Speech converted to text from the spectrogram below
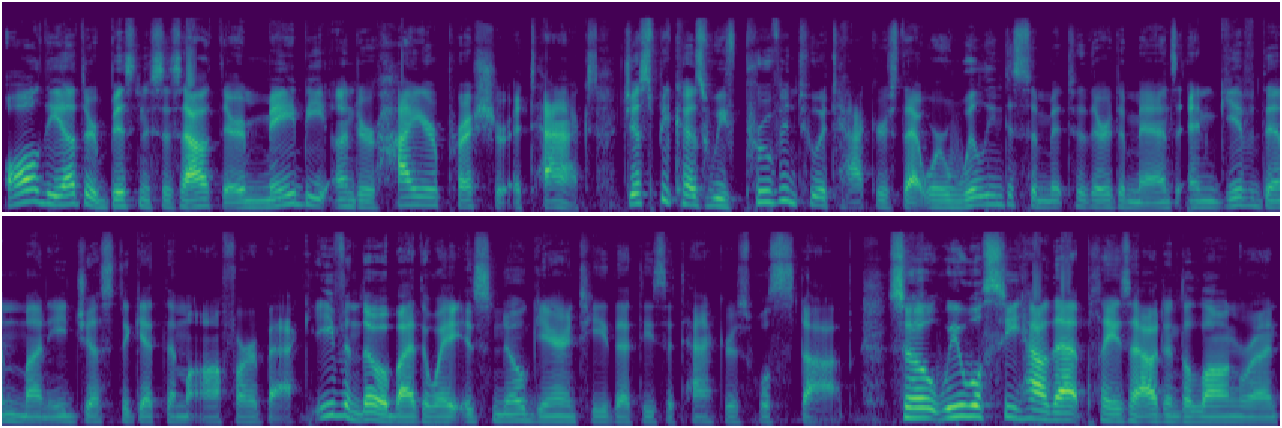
all the other businesses out there may be under higher pressure attacks just because we've proven to attackers that we're willing to submit to their demands and give them money just to get them off our back. Even though, by the way, it's no guarantee that these attackers will stop. So we will see how that plays out in the long run.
